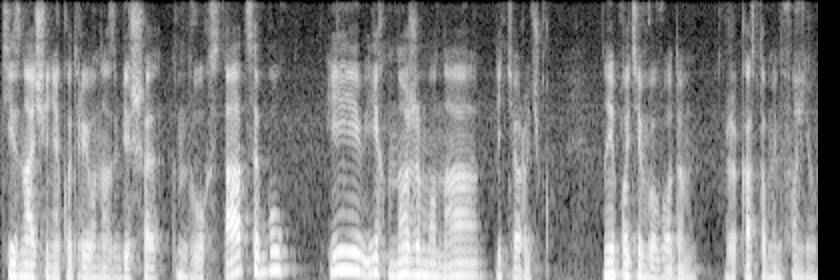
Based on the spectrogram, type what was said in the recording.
ті значення, котрі у нас більше 200 це був, і їх множимо на п'ятерочку. Ну і потім виводимо вже custom new.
